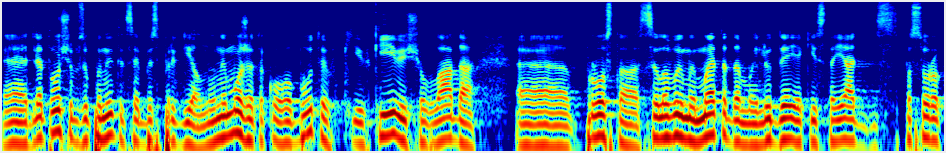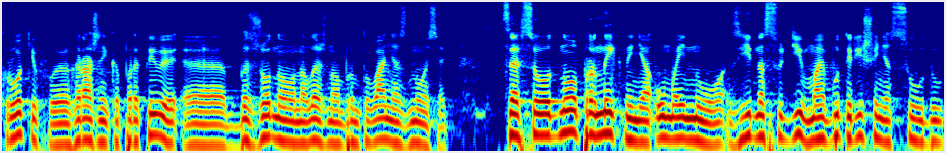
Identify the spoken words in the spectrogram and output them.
е, для того, щоб зупинити цей безпреділ. Ну не може такого бути в, Ки- в Києві, що влада просто силовими методами людей, які стоять по 40 років, гаражні кооперативи без жодного належного обґрунтування зносять. Це все одно проникнення у майно. Згідно суддів, має бути рішення суду.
